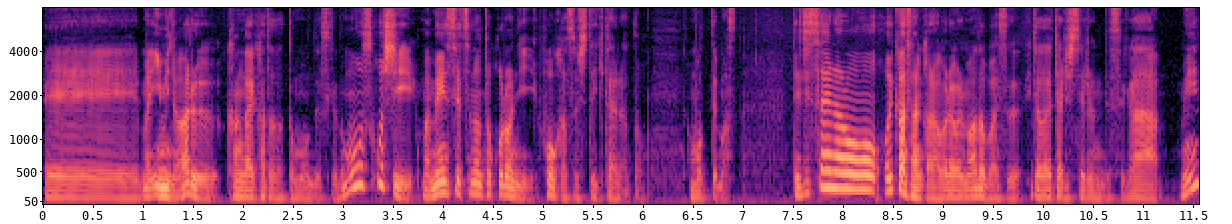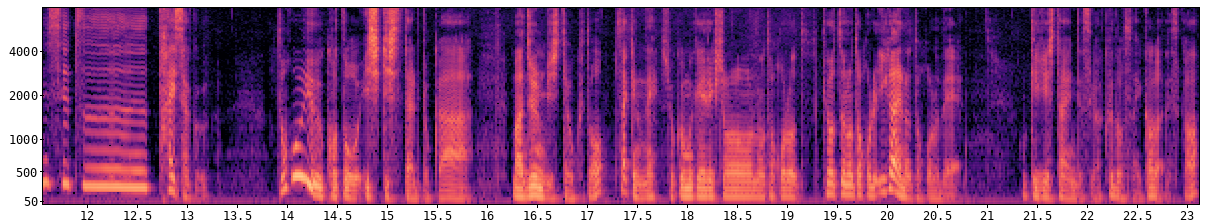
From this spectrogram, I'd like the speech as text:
えーまあ、意味のある考え方だと思うんですけどもう少しまあ面接のところにフォーカスしていきたいなと思ってます。で実際のあの及川さんから我々もアドバイスいただいたりしてるんですが面接対策どういうことを意識してたりとか、まあ、準備しておくとさっきのね職務経歴書のところ共通のところ以外のところでお聞きしたいんですが工藤さんいかがですか？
